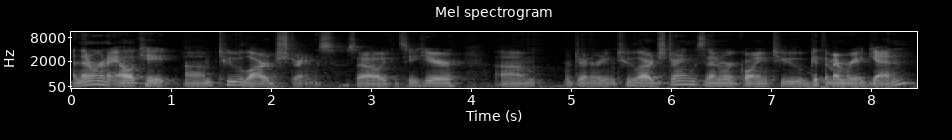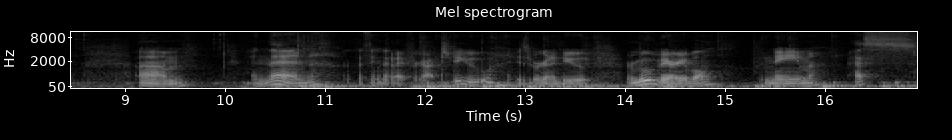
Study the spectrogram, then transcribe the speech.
and then we're going to allocate um, two large strings. So you can see here, um, we're generating two large strings, then we're going to get the memory again. Um, and then the thing that I forgot to do is we're going to do remove variable, name s,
